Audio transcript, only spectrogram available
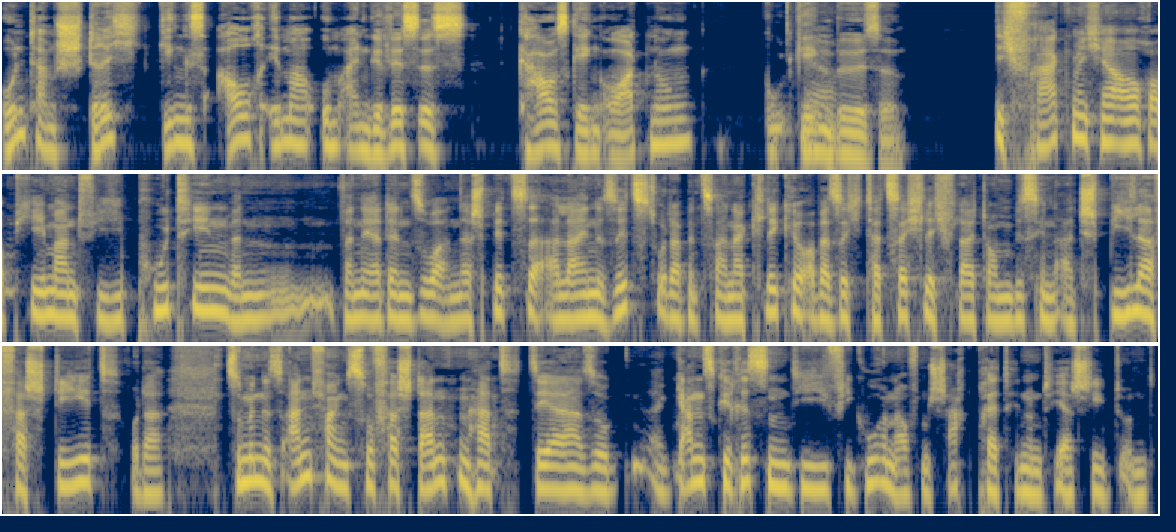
unterm Strich ging es auch immer um ein gewisses Chaos gegen Ordnung, Gut gegen ja. Böse. Ich frage mich ja auch, ob jemand wie Putin, wenn, wenn er denn so an der Spitze alleine sitzt oder mit seiner Clique, ob er sich tatsächlich vielleicht auch ein bisschen als Spieler versteht oder zumindest anfangs so verstanden hat, der so ganz gerissen die Figuren auf dem Schachbrett hin und her schiebt und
